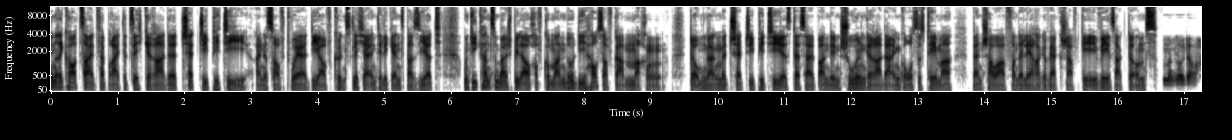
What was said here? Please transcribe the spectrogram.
In Rekordzeit verbreitet sich gerade ChatGPT, eine Software, die auf künstlicher Intelligenz basiert und die kann zum Beispiel auch auf Kommando die Hausaufgaben machen. Der Umgang mit ChatGPT ist deshalb an den Schulen gerade ein großes Thema. Bernd Schauer von der Lehrergewerkschaft GEW sagte uns. Man sollte auch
